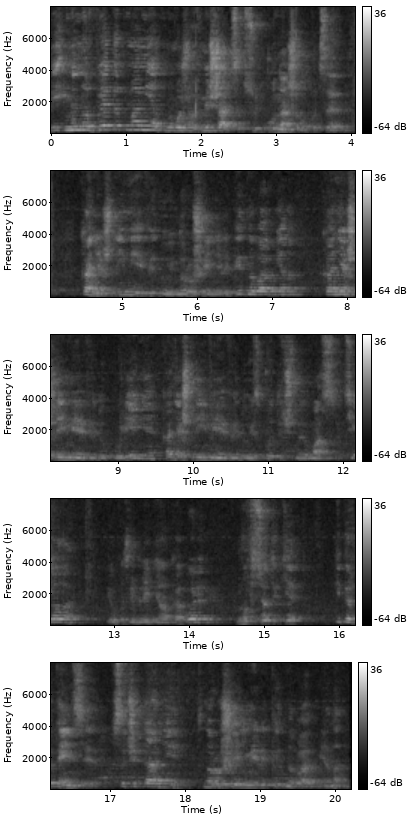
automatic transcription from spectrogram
И именно в этот момент мы можем вмешаться в судьбу нашего пациента. Конечно, имея в виду и нарушение липидного обмена, конечно, имея в виду курение, конечно, имея в виду избыточную массу тела и употребление алкоголя, но все-таки гипертензия в сочетании с нарушениями липидного обмена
